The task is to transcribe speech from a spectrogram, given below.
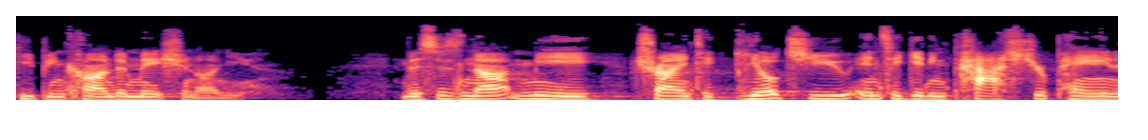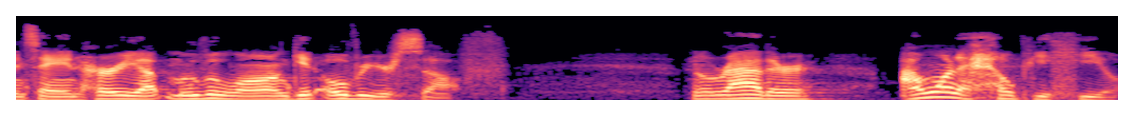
heaping condemnation on you. This is not me trying to guilt you into getting past your pain and saying, hurry up, move along, get over yourself. No, rather, I want to help you heal.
